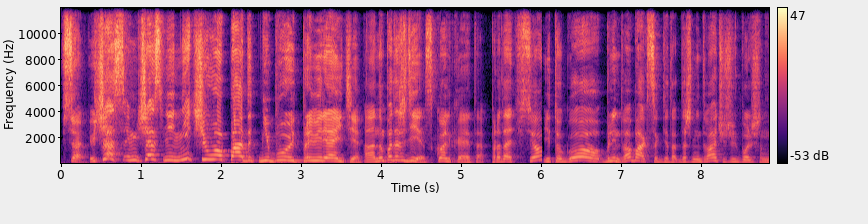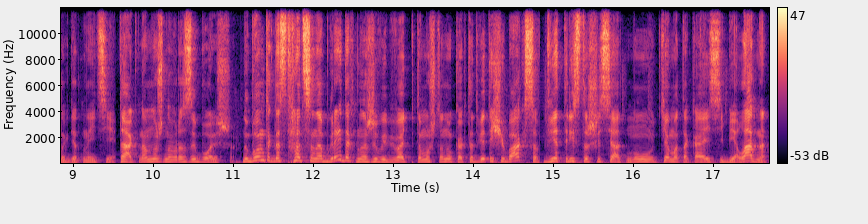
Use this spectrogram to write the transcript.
Все, и сейчас, и сейчас мне ничего падать не будет, проверяйте. А, ну подожди, сколько это? Продать все? Итого, блин, 2 бакса где-то, даже не 2, а чуть-чуть больше надо где-то найти. Так, нам нужно в разы больше. Ну, будем тогда стараться на апгрейдах ножи выбивать, потому что, ну, как-то 2000 баксов, 2360, ну, тема такая себе. Ладно,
